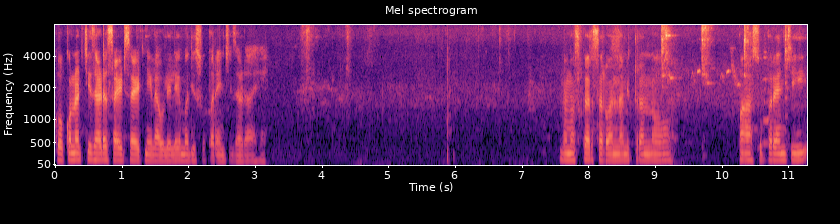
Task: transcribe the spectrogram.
कोकोनटची झाडं साईड साईडने लावलेले मध्ये सुपाऱ्यांची झाडं आहे. नमस्कार सर्वांना मित्रांनो. पहा सुपाऱ्यांची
